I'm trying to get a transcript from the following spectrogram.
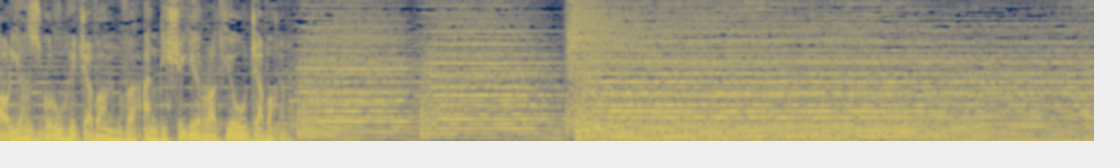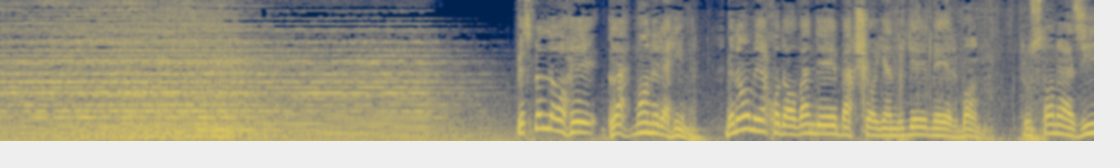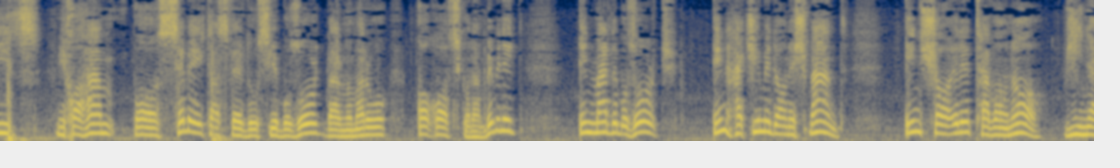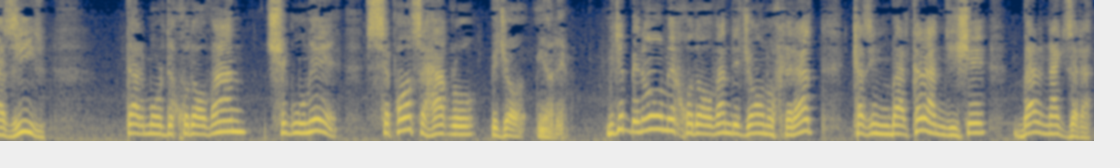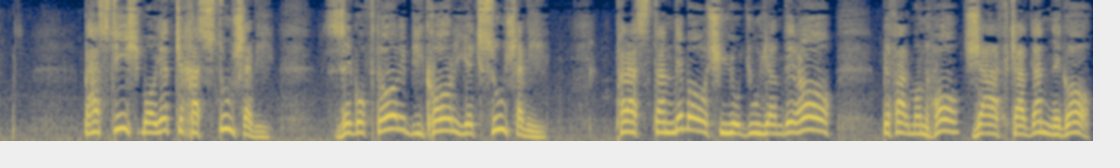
کاری از گروه جوان و اندیشه رادیو جوان. بسم الله الرحمن الرحیم. به نام خداوند بخشاینده مهربان. دوستان عزیز می‌خواهم با سه بیت از فردوسی بزرگ برنامه رو آغاز کنم. ببینید این مرد بزرگ این حکیم دانشمند این شاعر توانا بینظیر در مورد خداوند چگونه سپاس حق رو به جا میاره؟ میگه به نام خداوند جان و خرد که از این برتر اندیشه بر نگذرد به هستیش باید که خستو شوی. ز گفتار بیکار یک سو شوی. پرستنده باشی و جوینده را به فرمانها ژرف کردن نگاه.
